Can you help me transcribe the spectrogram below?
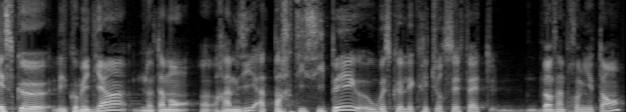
Est-ce que les comédiens, notamment Ramsey, a participé ou est-ce que l'écriture s'est faite dans un premier temps,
